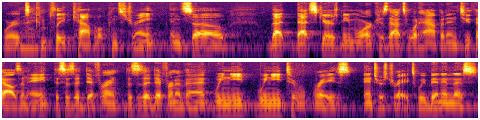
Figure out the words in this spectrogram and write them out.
where it's Right. complete capital constraint, and so that that scares me more because that's what happened in 2008. This is a different this is a different event. We need we need to raise interest rates. We've been in this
